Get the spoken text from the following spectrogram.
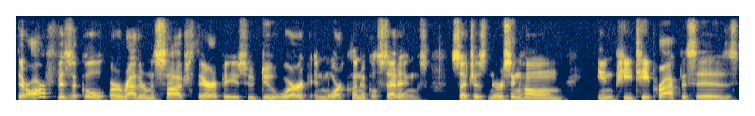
There are physical, or rather massage therapies, who do work in more clinical settings, such as nursing home, in PT practices,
